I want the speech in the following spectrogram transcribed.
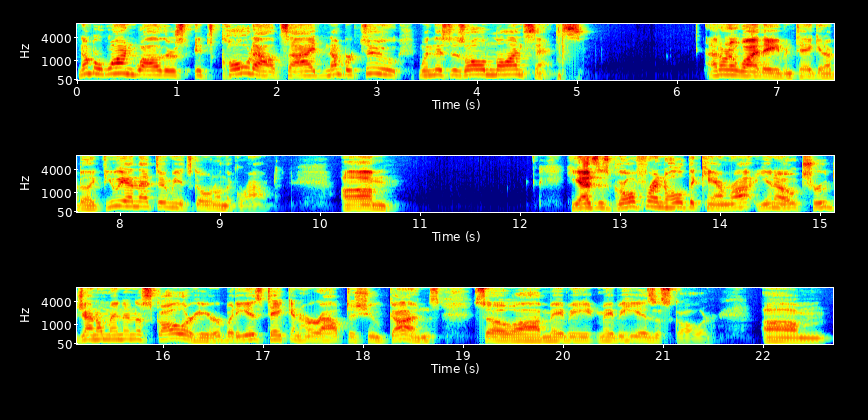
number one, while there's it's cold outside. Number two, when this is all nonsense. I don't know why they even take it. I'd be like, if you hand that to me, it's going on the ground. Um, he has his girlfriend hold the camera, you know, true gentleman and a scholar here, but he is taking her out to shoot guns. So uh, maybe maybe he is a scholar. Um,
